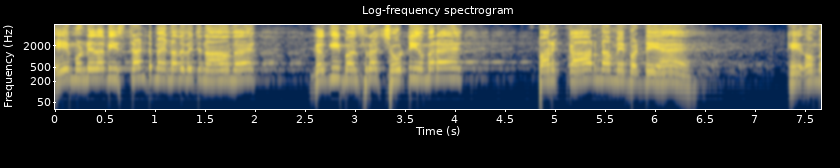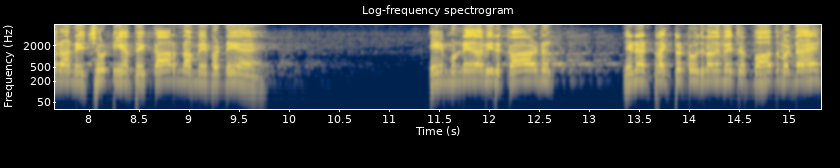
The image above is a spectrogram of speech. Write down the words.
ਇਹ ਮੁੰਡੇ ਦਾ ਵੀ ਸਟੰਟ ਮੈਨਾਂ ਦੇ ਵਿੱਚ ਨਾਂ ਆਉਂਦਾ ਹੈ। ਗੱਗੀ ਬੰਸਰਾ ਛੋਟੀ ਉਮਰ ਹੈ, ਪਰ ਕਾਰਨਾਮੇ ਵੱਡੇ ਹੈ ਕਿ ਉਮਰਾਂ ਨੇ ਛੋਟੀਆਂ ਤੇ ਕਾਰਨਾਮੇ ਵੱਡੇ ਹੈ। ਇਹ ਮੁੰਡੇ ਦਾ ਵੀ ਰਿਕਾਰਡ ਜਿਹੜਾ ਟਰੈਕਟਰ ਟੋਜਨਾ ਦੇ ਵਿੱਚ ਬਹੁਤ ਵੱਡਾ ਹੈ।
